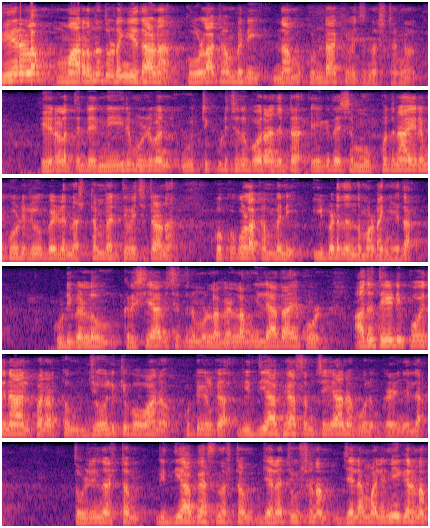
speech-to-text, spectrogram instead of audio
കേരളം മറന്നു തുടങ്ങിയതാണ് കോള കമ്പനി നമുക്കുണ്ടാക്കി വെച്ച നഷ്ടങ്ങൾ. കേരളത്തിന്റെ നീര് മുഴുവൻ ഊറ്റിക്കുടിച്ചത് പോരാഞ്ഞിട്ട് ഏകദേശം മുപ്പതിനായിരം കോടി രൂപയുടെ നഷ്ടം വരുത്തിവെച്ചിട്ടാണ് കൊക്കകോള കമ്പനി ഇവിടെ നിന്ന് മടങ്ങിയത്. കുടിവെള്ളവും കൃഷി ആവശ്യത്തിനുമുള്ള വെള്ളം ഇല്ലാതായപ്പോൾ അത് തേടിപ്പോയതിനാൽ പലർക്കും ജോലിക്ക് പോവാനോ കുട്ടികൾക്ക് വിദ്യാഭ്യാസം ചെയ്യാനോ പോലും കഴിഞ്ഞില്ല. തൊഴിൽ നഷ്ടം വിദ്യാഭ്യാസ നഷ്ടം ജലചൂഷണം ജലമലിനീകരണം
